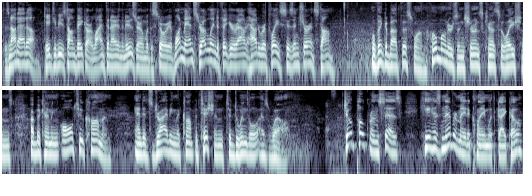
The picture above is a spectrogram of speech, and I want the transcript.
does not add up. KTV's Tom Vacar live tonight in the newsroom with the story of one man struggling to figure out how to replace his insurance. Tom. Well, think about this one. Homeowners insurance cancellations are becoming all too common, and it's driving the competition to dwindle as well. Joe Pokron says he has never made a claim with Geico,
